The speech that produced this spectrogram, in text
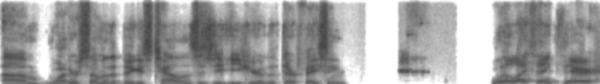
um, what are some of the biggest challenges that you hear that they're facing? Well, I think there,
